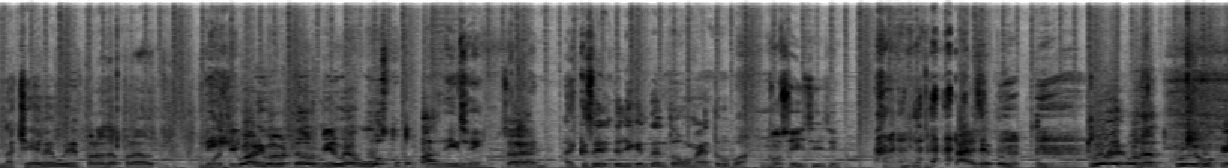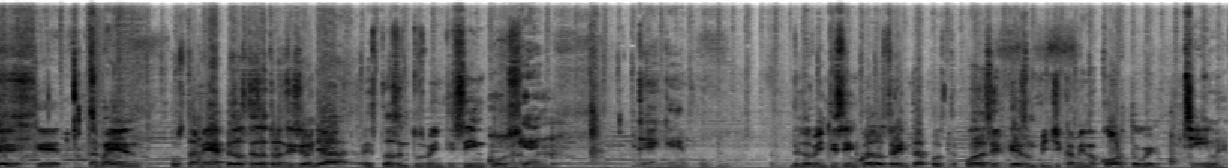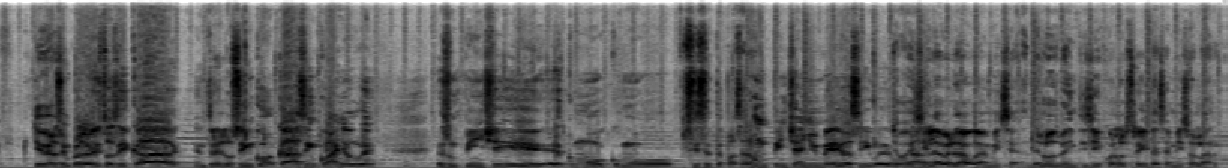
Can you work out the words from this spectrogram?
Una cheve, güey, para, o sea, para amortiguar y volverte a dormir, güey, a gusto, papá. Digo. Sí, O sea, claro. hay que ser inteligente en todo momento, papá. No, sí, sí, sí. Ah, es cierto. güey. Tú, güey, o sea, tú dijo que, que también, pues también empezaste esa transición ya, estás en tus 25. Ok. De los 25 a los 30, pues te puedo decir que es un pinche camino corto, güey. Sí, güey. Que yo siempre lo he visto así, cada, entre los 5, cada 5 años, güey. Es un pinche, es como, como si se te pasara un pinche año y medio así, güey. Te voy a decir la verdad, güey. A mí se- de los 25 a los 30 se me hizo largo.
